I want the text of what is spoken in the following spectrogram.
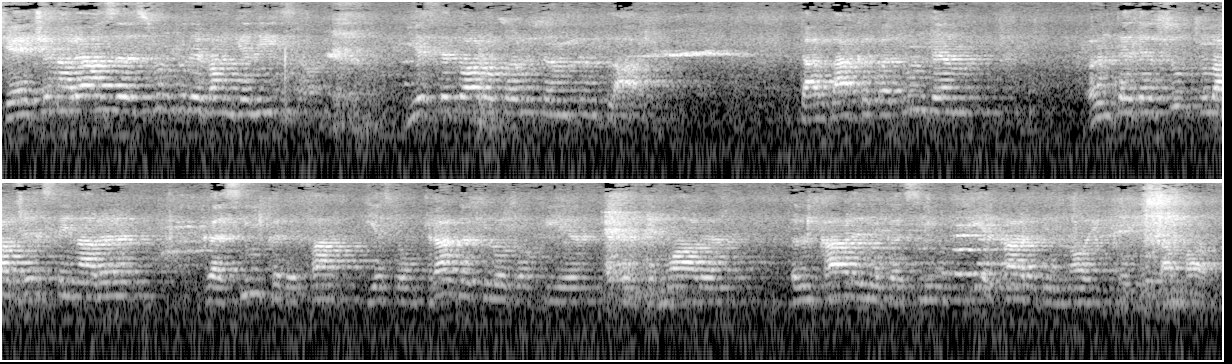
Ceea ce narează Sfântul Evanghelist este doar o părută întâmplare. Dar dacă pătrundem în dedesubtul acestei narări, găsim că de fapt este o întreagă filozofie de temoară în care ne găsim fiecare din noi o la parte.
